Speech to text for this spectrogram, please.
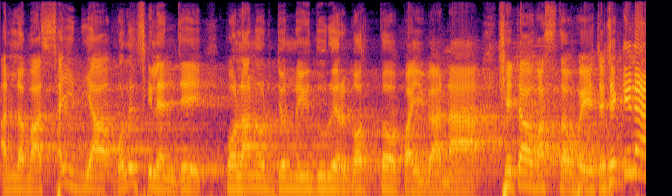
আল্লামা সাইদিয়া বলেছিলেন যে, পলানোর জন্য ইঁদুরের গর্ত পাইবা না। সেটাও বাস্তব হয়েছে, ঠিক কিনা?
